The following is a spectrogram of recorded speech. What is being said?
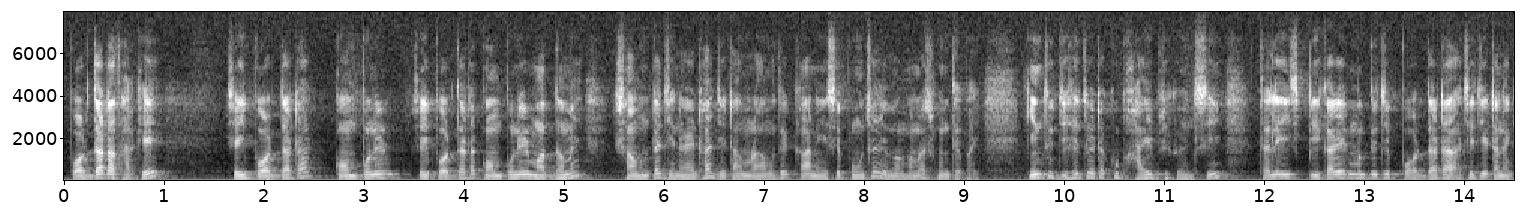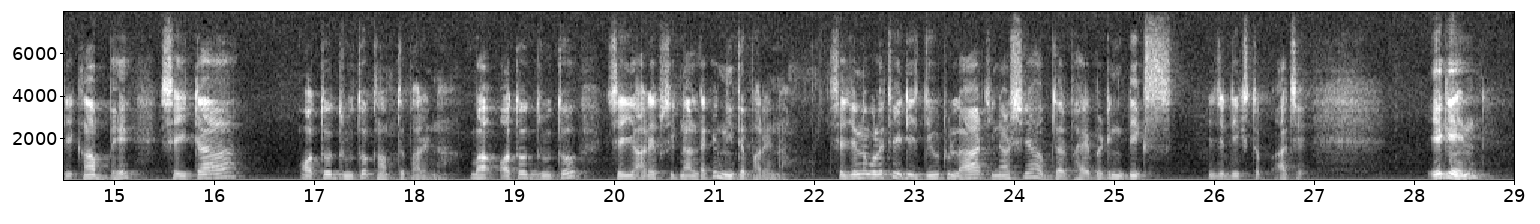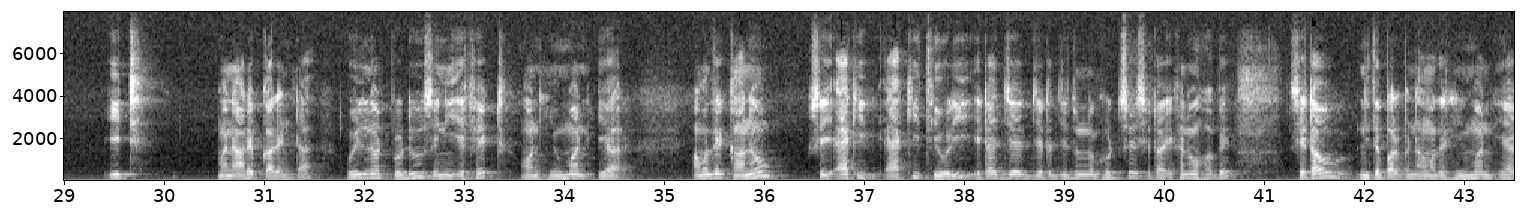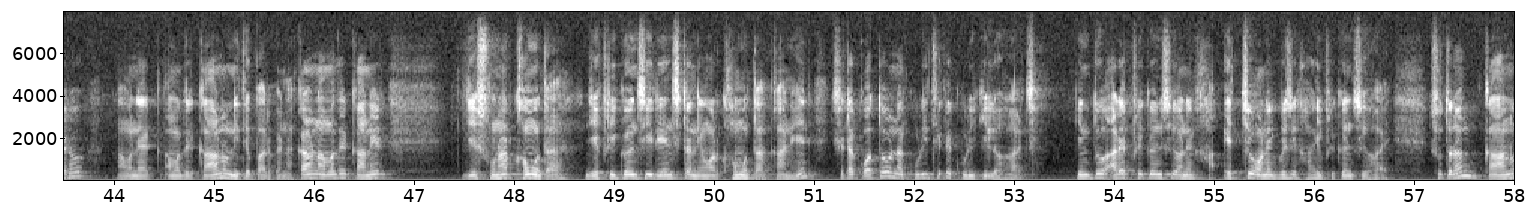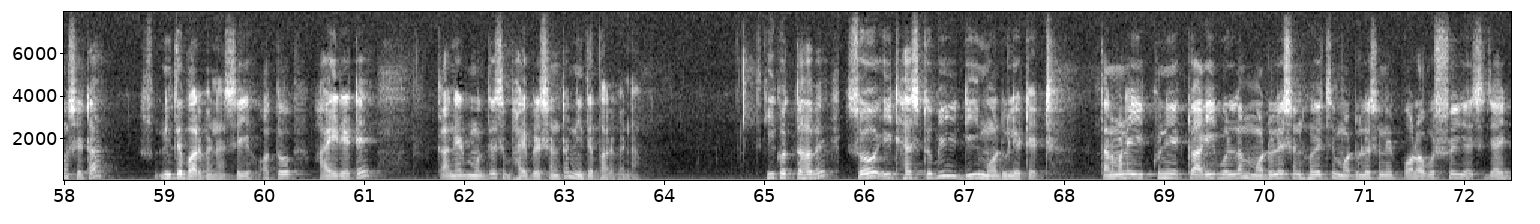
পর্দাটা থাকে, সেই পর্দাটা কম্পনের, সেই পর্দাটা কম্পনের মাধ্যমে সাউন্ডটা জেনারেট হয়, যেটা আমরা আমাদের কানে এসে পৌঁছায় এবং আমরা শুনতে পাই। কিন্তু যেহেতু এটা খুব হাই ফ্রিকোয়েন্সি তাহলে এই স্পিকারের মধ্যে যে পর্দাটা আছে, যেটা নাকি কাঁপবে, সেইটা অত দ্রুত কাঁপতে পারে না বা অত দ্রুত সেই আরএফ সিগন্যালটাকে নিতে পারে না। সেই জন্য বলেছে it is due to large inertia of their vibrating disc এই যে ডিস্কটা আছে। এগেন ইট মানে আরএফ কারেন্টটা will not produce any effect on human ear আমাদের কানেও সেই একই একই থিওরি এটা যে, যেটা যে জন্য ঘটছে সেটা এখানেও হবে, সেটাও নিতে পারবে না। আমাদের হিউম্যান এয়ারও মানে আমাদের কানও নিতে পারবে না। কারণ আমাদের কানের যে শোনার ক্ষমতা, যে ফ্রিকোয়েন্সি রেঞ্জটা নেওয়ার ক্ষমতা কানের, সেটা কত না কুড়ি থেকে কুড়ি কিলো হার্জ কিন্তু আরেক ফ্রিকোয়েন্সি অনেক এর চেয়েও অনেক বেশি হাই ফ্রিকোয়েন্সি হয়। সুতরাং কানও সেটা নিতে পারবে না। সেই অত হাই রেটে কানের মধ্যে সে ভাইব্রেশনটা নিতে পারবে না। কি করতে হবে? So it has to be demodulated তার মানে এক্ষুনি একটু আগেই বললাম মডুলেশন হয়েছে মডুলেশনের পর অবশ্যই এসে যায়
